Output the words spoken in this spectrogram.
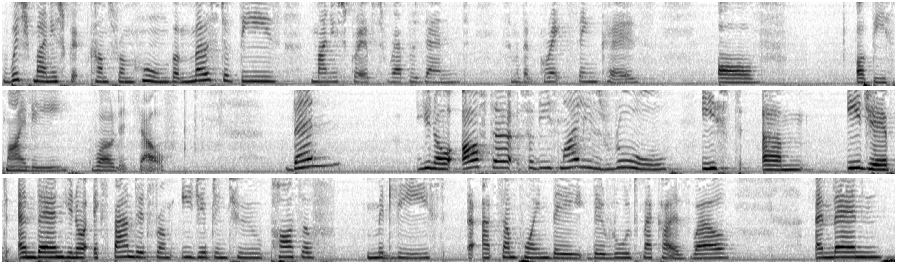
which manuscript comes from whom, but most of these manuscripts represent some of the great thinkers of of the Ismaili world itself. Then you know, after so the Ismailis rule East um, Egypt, and then you know expanded from Egypt into parts of Middle East. At some point, they they ruled Mecca as well, and then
